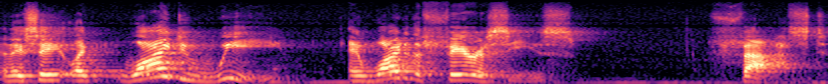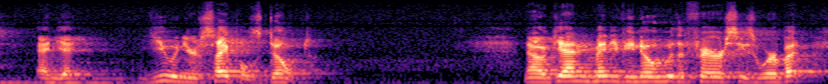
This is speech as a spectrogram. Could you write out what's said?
And they say, like, why do we and why do the Pharisees fast, and yet you and your disciples don't? Now, again, many of you know who the Pharisees were, but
